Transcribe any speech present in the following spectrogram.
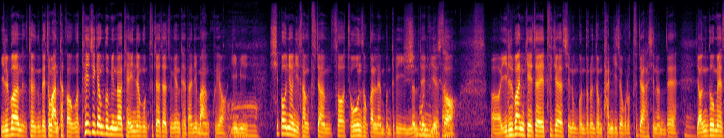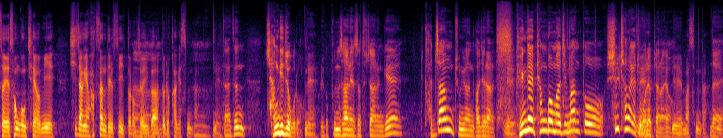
일반 저 근데 좀 안타까운 건 퇴직연금이나 개인연금 투자자 중엔 대단히 많고요. 이미 어. 15년 이상 투자하면서 좋은 성과를 낸 분들이 있는데 15년 비해서 어, 일반 계좌에 투자하시는 분들은 좀 단기적으로 투자하시는데 네. 연금에서의 성공 체험이 시장에 확산될 수 있도록 아. 저희가 노력하겠습니다. 네. 하여튼 장기적으로 네. 그리고 분산해서 투자하는 게 가장 중요한 과제라는. 네. 굉장히 평범하지만 또 실천하기가 좀 네. 어렵잖아요. 예, 맞습니다. 네.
